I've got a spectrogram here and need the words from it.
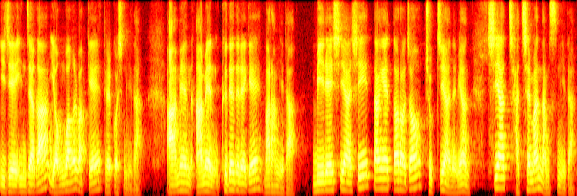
이제 인자가 영광을 받게 될 것입니다. 아멘, 아멘. 그대들에게 말합니다. 미래 씨앗이 땅에 떨어져 죽지 않으면 씨앗 자체만 남습니다.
